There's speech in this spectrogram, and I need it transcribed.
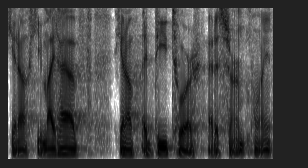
You know, you might have, you know, a detour at a certain point.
